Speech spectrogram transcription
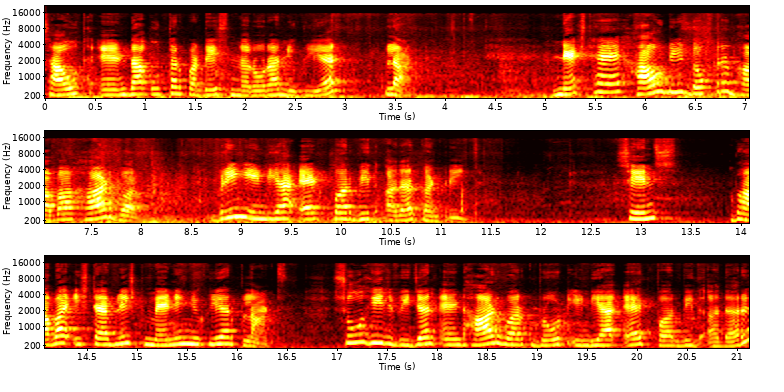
south and the Uttar Pradesh Narora nuclear plant next है how did doctor Bhabha hard work bring India at par with other countries since Bhabha established many nuclear plants so his vision and hard work brought India at par with other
